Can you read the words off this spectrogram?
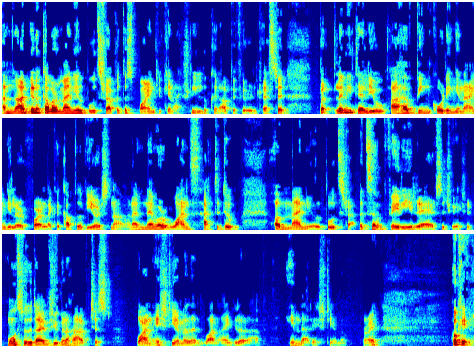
I'm not to cover manual bootstrap at this point. You can actually look it up if you're interested. But let me tell you, I have been coding in Angular for like a couple of years now, and I've never once had to do a manual bootstrap. It's a very rare situation. Most of the times you're to have just one HTML and one Angular app in that HTML, right? Okay,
